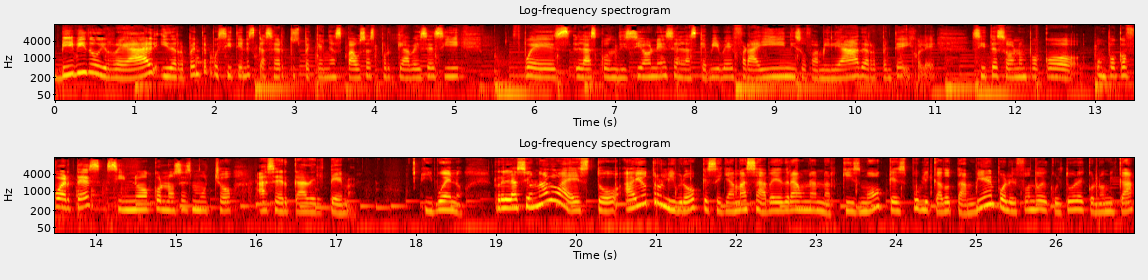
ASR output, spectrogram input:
vívido y real y de repente pues sí tienes que hacer tus pequeñas pausas porque a veces sí pues las condiciones en las que vive Efraín y su familia de repente híjole sí te son un poco, un poco fuertes si no conoces mucho acerca del tema. Y bueno, relacionado a esto, hay otro libro que se llama Saavedra, un anarquismo, que es publicado también por el Fondo de Cultura Económica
